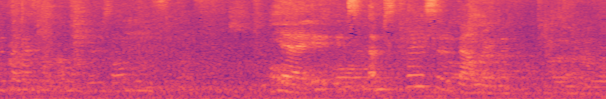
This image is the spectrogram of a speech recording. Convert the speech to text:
but then I thought, oh, there's all these. Yeah, it, it's. I'm just trying to set a boundary with people who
